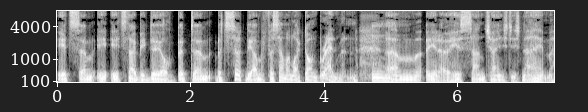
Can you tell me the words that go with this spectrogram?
It's um, it, it's no big deal. But um, but certainly, um, for someone like Don Bradman, mm. um, you know, his son changed his name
